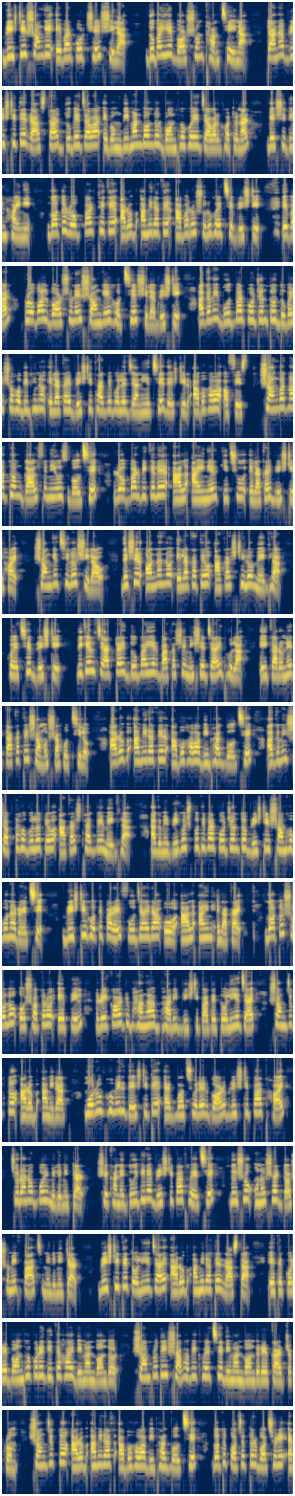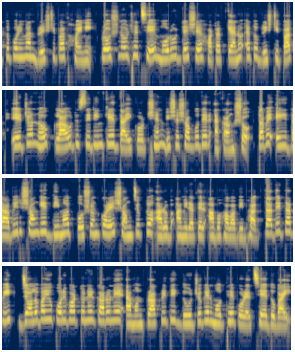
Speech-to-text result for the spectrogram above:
বৃষ্টির সঙ্গে এবার পড়ছে শিলা। দুবাইয়ে বর্ষণ থামছেই না। টানা বৃষ্টিতে রাস্তা ডুবে যাওয়া এবং বিমানবন্দর বন্ধ হয়ে যাওয়ার ঘটনার বেশি দিন হয়নি। গত রোববার থেকে আরব আমিরাতে আবারও শুরু হয়েছে বৃষ্টি। এবার প্রবল বর্ষণের সঙ্গে হচ্ছে শিলাবৃষ্টি। আগামী বুধবার পর্যন্ত দুবাই সহ বিভিন্ন এলাকায় বৃষ্টি থাকবে বলে জানিয়েছে দেশটির আবহাওয়া অফিস। সংবাদ মাধ্যম গালফ নিউজ বলছে, রোববার বিকেলে আল আইনের কিছু এলাকায় বৃষ্টি হয়। সঙ্গে ছিল শিলাও। দেশের অন্যান্য এলাকাতেও আকাশ ছিল মেঘলা, হয়েছে বৃষ্টি। বিকেল চারটায় দুবাইয়ের বাতাসে মিশে যায় ধুলা। এই কারণে তাকাতে সমস্যা হচ্ছিল। আরব আমিরাতের আবহাওয়া বিভাগ বলছে, আগামী সপ্তাহগুলোতেও আকাশ থাকবে মেঘলা। আগামী বৃহস্পতিবার পর্যন্ত বৃষ্টির সম্ভাবনা রয়েছে। বৃষ্টি হতে পারে ফুজাইরা ও আল আইন এলাকায়। গত ষোলো ও সতেরো এপ্রিল রেকর্ড ভাঙা ভারী বৃষ্টিপাতে তলিয়ে যায় সংযুক্ত আরব আমিরাত। মরুভূমির দেশটিতে এক বছরের গড় বৃষ্টিপাত হয় চুরানব্বই মিলিমিটার। সেখানে দুই দিনে বৃষ্টিপাত হয়েছে দুইশো উনষাট দশমিক পাঁচ মিলিমিটার। বৃষ্টিতে তলিয়ে যায় আরব আমিরাতের রাস্তা। এতে করে বন্ধ করে দিতে হয় বিমানবন্দর। সম্প্রতি স্বাভাবিক হয়েছে বিমানবন্দরের কার্যক্রম। সংযুক্ত আরব আমিরাত আবহাওয়া বিভাগ বলছে গত পঁচাত্তর বছরে এত পরিমাণ বৃষ্টিপাত হয়নি। প্রশ্ন উঠেছে, মরুর দেশে হঠাৎ কেন এত বৃষ্টিপাত? এর জন্য ক্লাউড সিডিংকে দায়ী করছেন বিশেষজ্ঞদের একাংশ। তবে এই দাবির সঙ্গে দ্বিমত পোষণ করে সংযুক্ত আরব আমিরাতের আবহাওয়া বিভাগ। তাদের দাবি, জলবায়ু পরিবর্তনের কারণে এমন প্রাকৃতিক দুর্যোগের মধ্যে পড়েছে দুবাই।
